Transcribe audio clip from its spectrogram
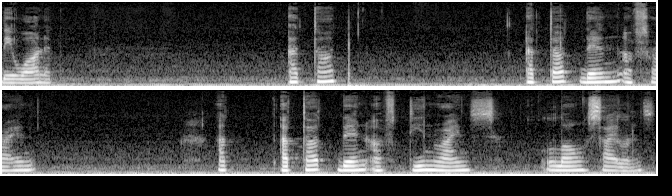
they wanted. I thought, I thought then of Ryan. I, I thought then of Dean Ryan's long silence,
